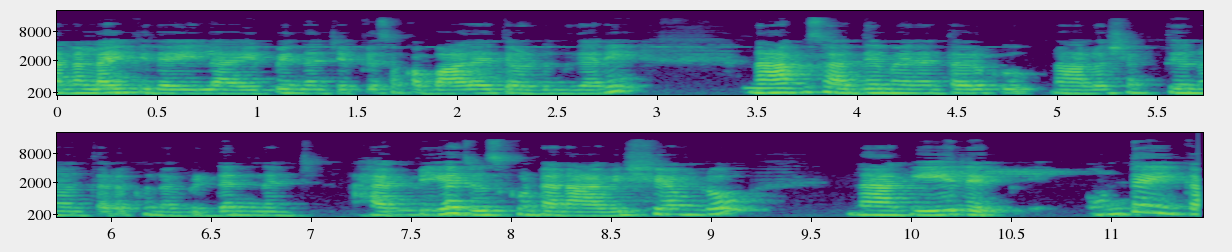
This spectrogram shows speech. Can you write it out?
తన లైఫ్ ఇదే ఇలా అయిపోయిందని చెప్పేసి ఒక బాధ అయితే ఉంటుంది. కానీ నాకు సాధ్యమైనంత వరకు నాలో శక్తి ఉన్నంత వరకు నా బిడ్డని నేను హ్యాపీగా చూసుకుంటాను. ఆ విషయంలో నాకు ఏ ఉంటే ఇక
